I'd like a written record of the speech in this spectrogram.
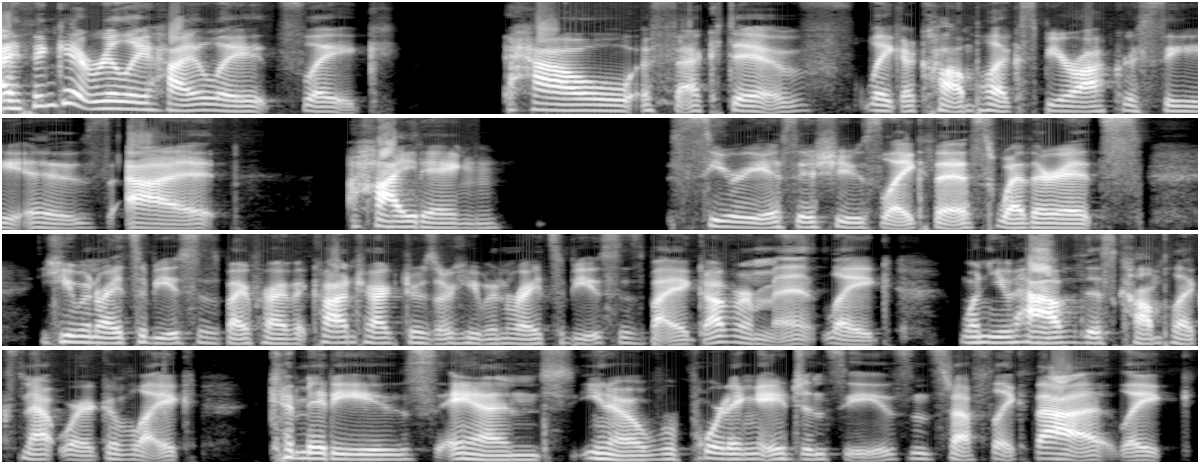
I think it really highlights like how effective like a complex bureaucracy is at hiding serious issues like this whether it's human rights abuses by private contractors or human rights abuses by a government. Like when you have this complex network of like committees and you know reporting agencies and stuff like that like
